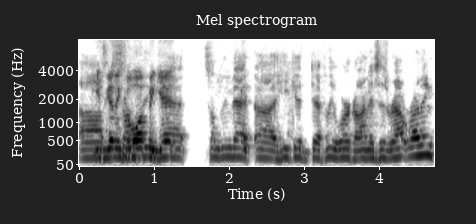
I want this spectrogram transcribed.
Um, He's gonna go up get- that- something that uh, he could definitely work on is his route running,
